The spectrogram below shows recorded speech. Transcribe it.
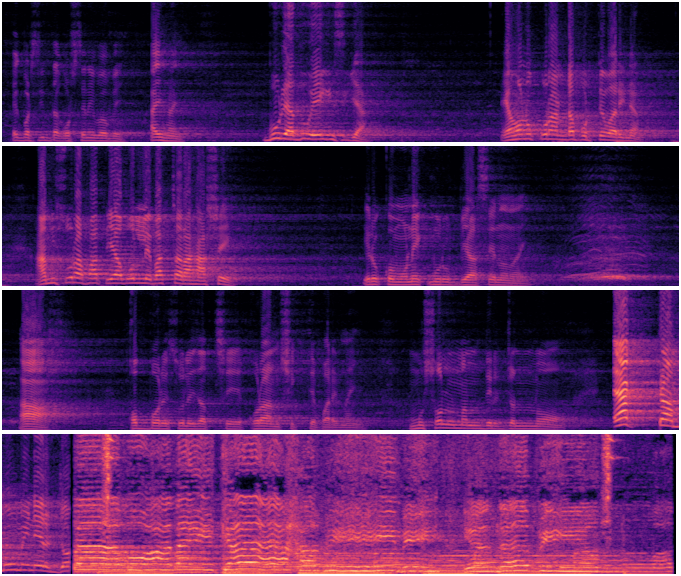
একবার চিন্তা করছেন এইভাবে আই হাই, বুড়া দুয়ে গেছি গিয়া। এখনও কোরআনটা পড়তে পারি না। আমি সুরা ফাতিয়া বললে বাচ্চারা হাসে। এরকম অনেক মুরব্বী আছে না নাই? আহ, কব্বরে চলে যাচ্ছে, কোরআন শিখতে পারে নাই। মুসলমানদের জন্য একটা মুমিনের জন্য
